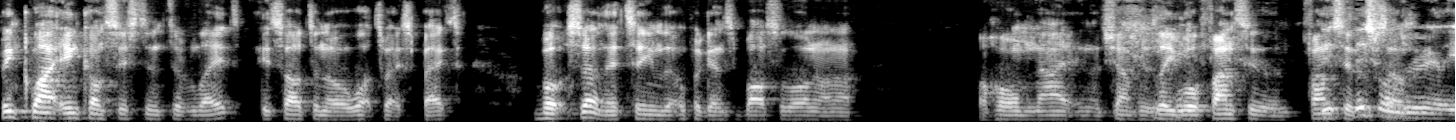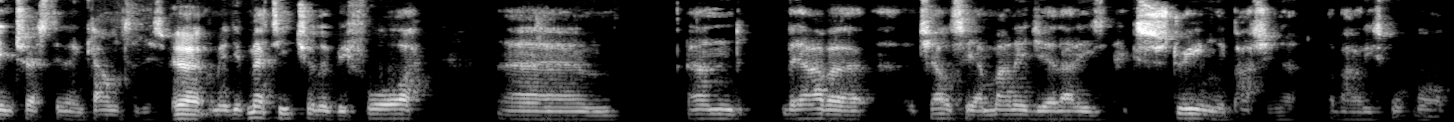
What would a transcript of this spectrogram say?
been quite inconsistent of late. It's hard to know what to expect, but certainly a team that up against Barcelona on a a home night in the Champions League will fancy them. Fancy this, this one's a really interesting encounter. This one. Yeah. I mean, they've met each other before, um, and they have a Chelsea a manager that is extremely passionate about his football,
